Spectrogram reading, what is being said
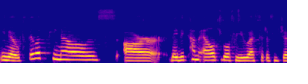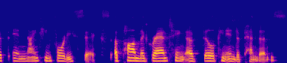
you know, Filipinos are, they become eligible for US citizenship in 1946 upon the granting of Philippine independence.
